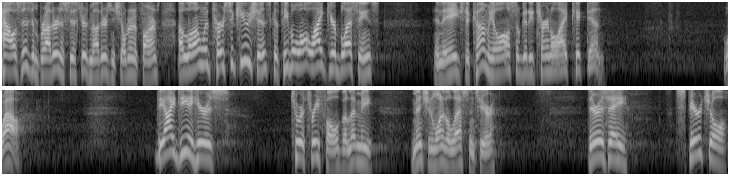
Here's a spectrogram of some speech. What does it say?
Houses and brothers and sisters, mothers and children and farms, along with persecutions, because people won't like your blessings. In the age to come, he'll also get eternal life kicked in. Wow. The idea here is two or threefold, but let me mention one of the lessons here. There is a spiritual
